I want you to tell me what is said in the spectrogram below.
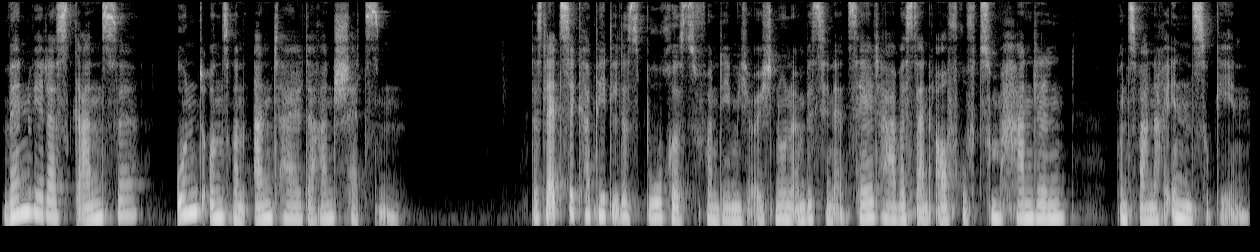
wenn wir das Ganze und unseren Anteil daran schätzen. Das letzte Kapitel des Buches, von dem ich euch nun ein bisschen erzählt habe, ist ein Aufruf zum Handeln, und zwar nach innen zu gehen.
